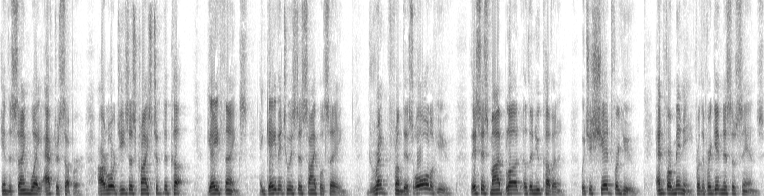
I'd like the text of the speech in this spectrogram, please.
In the same way, after supper, our Lord Jesus Christ took the cup, gave thanks, and gave it to his disciples, saying, Drink from this, all of you. This is my blood of the new covenant, which is shed for you and for many for the forgiveness of sins.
